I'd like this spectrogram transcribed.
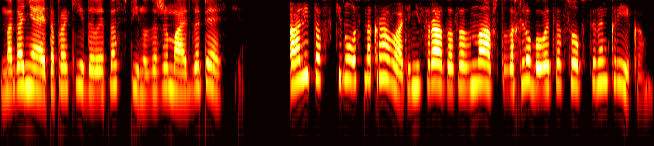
Нагоняет, опрокидывает на спину, зажимает запястье. Алита вскинулась на кровати, не сразу осознав, что захлебывается собственным криком.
